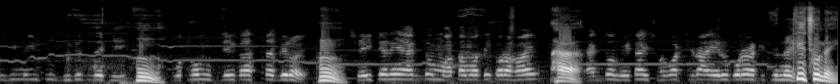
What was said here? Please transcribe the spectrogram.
বিভিন্ন ইউটিউব ভিডিওতে দেখি প্রথম যে গাছটা বেরোয় সেইটা নিয়ে একদম মাতামাতি করা হয়। হ্যাঁ। একদম এটাই সবার সেরা এর উপরে আর কিছু নেই। কিছু নেই।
